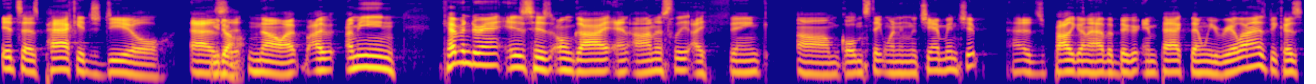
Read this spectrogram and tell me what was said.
it's as package deal as you don't. It, no, I, I I mean Kevin Durant is his own guy, and honestly, I think um, Golden State winning the championship is probably going to have a bigger impact than we realize because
